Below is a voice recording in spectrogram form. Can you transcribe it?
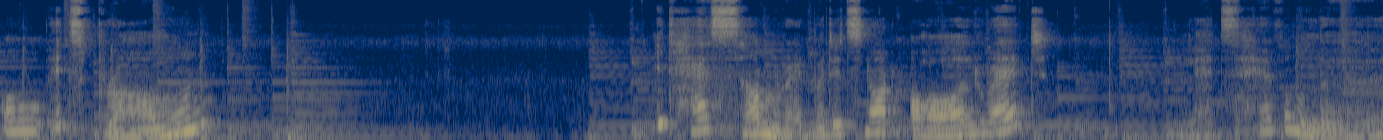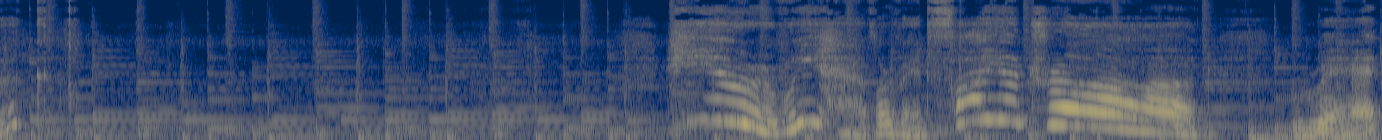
Oh, it's brown. Has some red, but it's not all red. Let's have a look. Here we have a red fire truck. Red,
